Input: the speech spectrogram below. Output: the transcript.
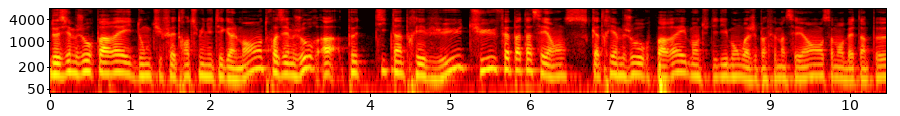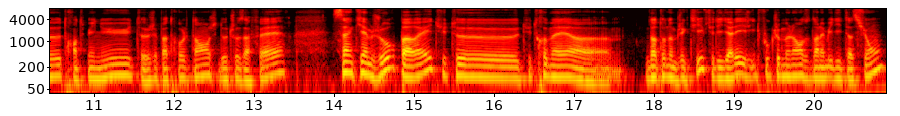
Deuxième jour, pareil, donc tu fais 30 minutes également. Troisième jour, ah, petit imprévu, tu fais pas ta séance. Quatrième jour, pareil, bon, tu te dis, bon, bah, j'ai pas fait ma séance, ça m'embête un peu, 30 minutes, j'ai pas trop le temps, j'ai d'autres choses à faire. Cinquième jour, pareil, tu te, tu te remets euh, dans ton objectif, tu dis, allez, il faut que je me lance dans la méditation.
